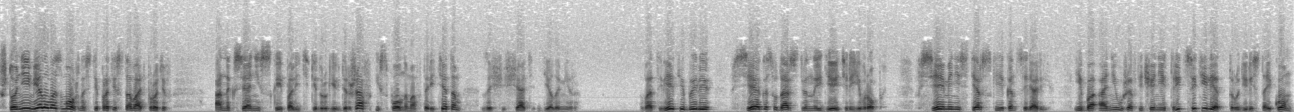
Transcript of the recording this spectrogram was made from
что не имела возможности протестовать против аннексионистской политики других держав и с полным авторитетом защищать дело мира. В ответе были все государственные деятели Европы, все министерские канцелярии, ибо они уже в течение 30 лет трудились тайком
